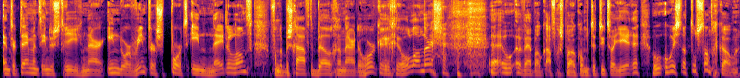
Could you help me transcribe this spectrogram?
entertainmentindustrie naar indoor wintersport in Nederland. Van de beschaafde Belgen naar de horkerige Hollanders. Eh, we hebben ook afgesproken om te tutoyeren. Hoe, hoe is dat tot stand gekomen?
